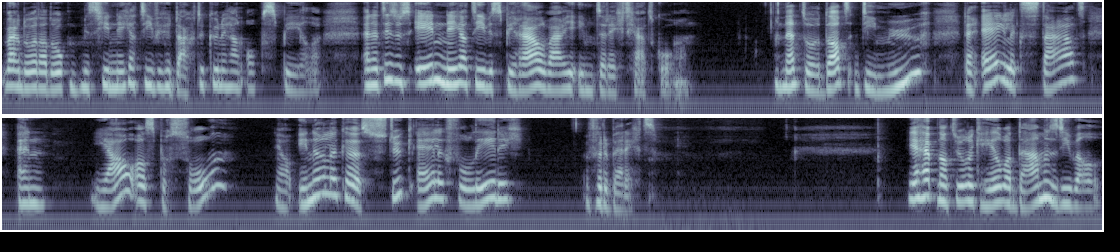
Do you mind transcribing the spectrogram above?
waardoor dat ook misschien negatieve gedachten kunnen gaan opspelen. En het is dus één negatieve spiraal waar je in terecht gaat komen. Net doordat die muur daar eigenlijk staat en jou als persoon, jouw innerlijke stuk, eigenlijk volledig verbergt. Je hebt natuurlijk heel wat dames die wel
